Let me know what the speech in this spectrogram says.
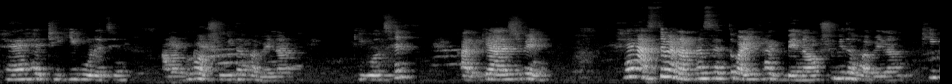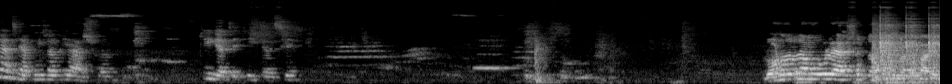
হ্যাঁ হ্যাঁ ঠিকই বলেছেন। আমার কোনো অসুবিধা হবে না। কি বলছেন? কালকে আসবেন? হ্যাঁ আসতে পারেন। আপনার স্যার তো বাড়ি থাকবে না অসুবিধা হবে না। ঠিক আছে আপনি কালকে আসবেন ঠিক আছে ঠিক আছে। রণদাদা আমাকে বলে এক সপ্তাহ থাকবে না বাইরে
